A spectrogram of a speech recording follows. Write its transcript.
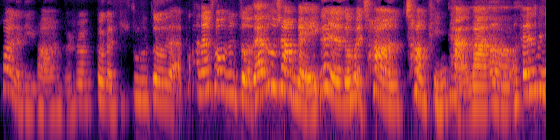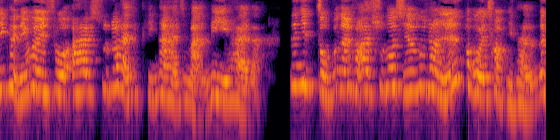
换个地方，比如说说个苏州的，不可能说我们走在路上每一个人都会唱唱评弹吧？嗯，但是你肯定会说，啊，苏州还是评弹还是蛮厉害的。那你总不能说，啊，苏州其实路上人人都不会唱评弹的，那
